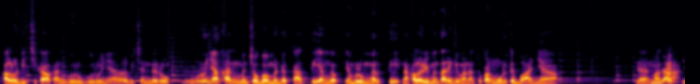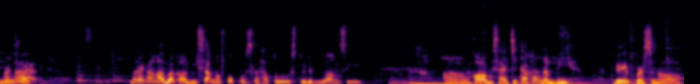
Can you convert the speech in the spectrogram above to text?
kalau di Cikal kan guru-gurunya lebih cenderung hmm. gurunya akan mencoba mendekati yang gak, yang belum ngerti nah kalau di Mentari gimana tuh kan muridnya banyak dan materinya juga mereka banyak. mereka nggak bakal bisa ngefokus ke satu student doang sih um, kalau misalnya Cikal kan lebih very personal.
